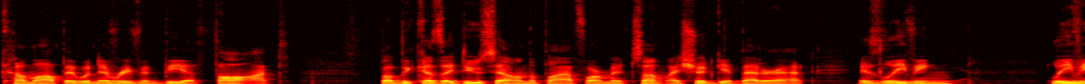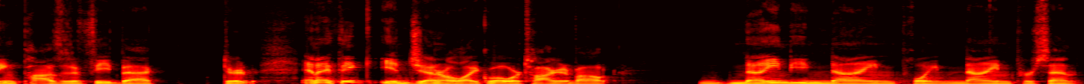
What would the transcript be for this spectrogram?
come up. It would never even be a thought. But because I do sell on the platform, it's something I should get better at is leaving leaving positive feedback. And I think in general, like what we're talking about, 99.9%.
